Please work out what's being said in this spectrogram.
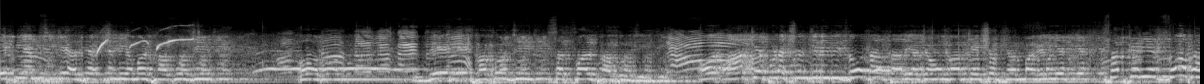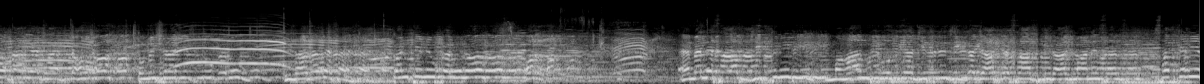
एपीएमसी के अध्यक्ष श्री अमर ठाकुर जी और वेद ठाकुर जी, सतपाल ठाकुर जी। और आर के प्रोडक्शन के लिए भी जोरदार तालियाँ चाहूँगा केशव शर्मा के लिए। सबके लिए जोरदार तालियाँ चाहूँगा तो मिश्रा जी शुरू करूँ। इजाज़त है। कंटिन्यू करूँगा। और एमएलए साहब जितनी भी महान विभूतियाँ, जितने दिग्गज आपके साथ विराजमान है, सर, सबके लिए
